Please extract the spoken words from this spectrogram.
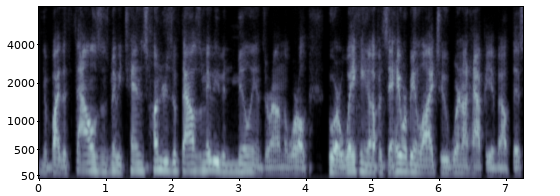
you know, by the thousands, maybe tens, hundreds of thousands, maybe even millions around the world who are waking up and saying, Hey, we're being lied to. We're not happy about this.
